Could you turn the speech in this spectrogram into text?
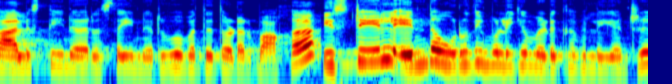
பாலஸ்தீன அரசை நிறுவுவது தொடர்பாக இஸ்ரேல் எந்த உறுதிமொழியும் எடுக்கவில்லை என்று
